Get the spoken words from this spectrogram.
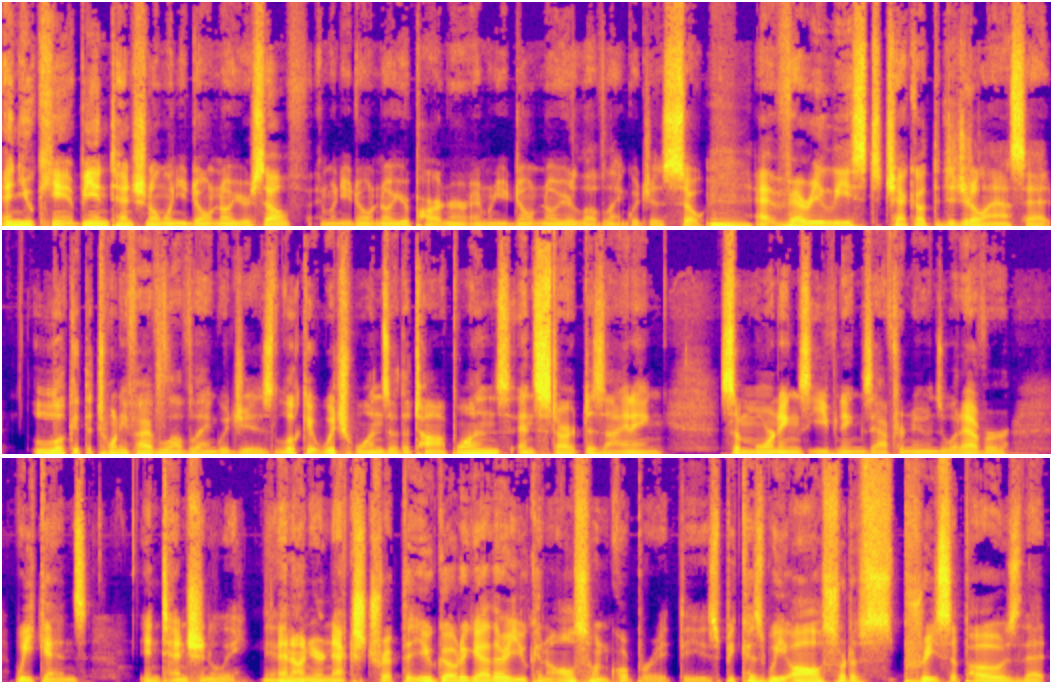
And you can't be intentional when you don't know yourself and when you don't know your partner and when you don't know your love languages. So, Mhm. at very least, check out the digital asset, look at the 25 love languages, look at which ones are the top ones, and start designing some mornings, evenings, afternoons, whatever, weekends intentionally. Yeah. And on your next trip that you go together, you can also incorporate these because we all sort of presuppose that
